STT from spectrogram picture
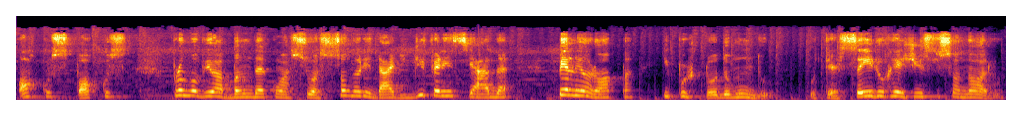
Ocus Pocus, promoveu a banda com a sua sonoridade diferenciada pela Europa e por todo o mundo. O terceiro registro sonoro,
